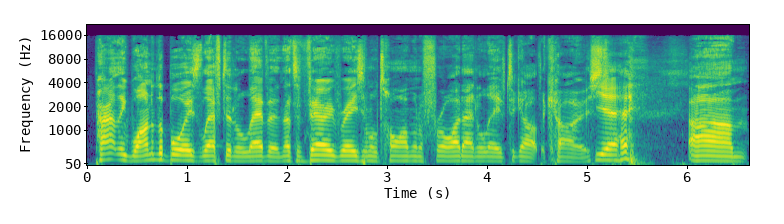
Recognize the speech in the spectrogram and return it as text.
Apparently, one of the boys left at 11. That's a very reasonable time on a Friday to leave to go up the coast. Yeah, Um,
